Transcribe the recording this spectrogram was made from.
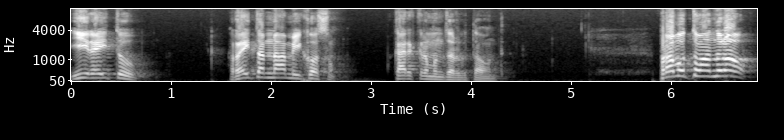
ఈ రైతు రైతన్నా మీకోసం కార్యక్రమం జరుగుతూ ఉంది. ప్రభుత్వం అందులో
